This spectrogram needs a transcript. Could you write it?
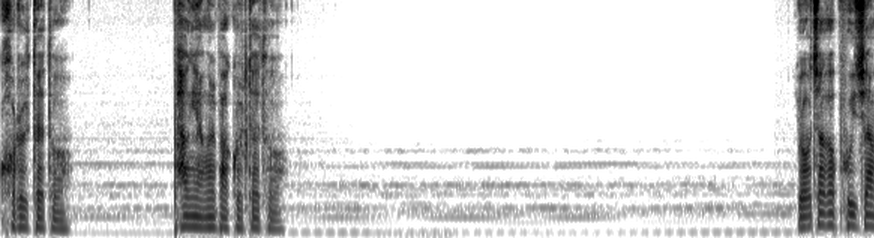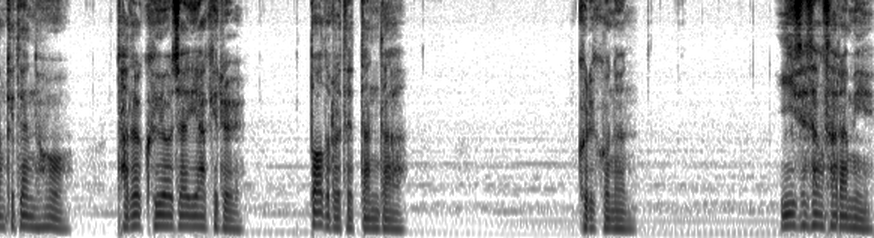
걸을 때도, 방향을 바꿀 때도. 여자가 보이지 않게 된 후 다들 그 여자 이야기를 떠들어댔단다. 그리고는 이 세상 사람이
